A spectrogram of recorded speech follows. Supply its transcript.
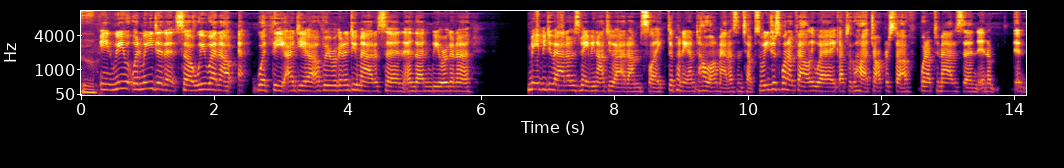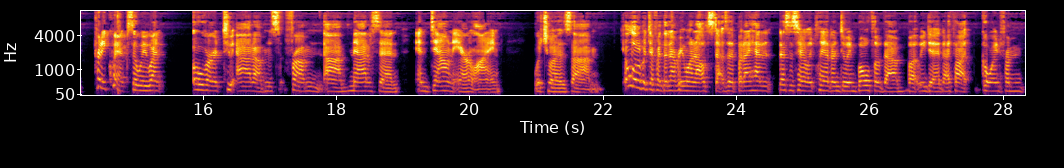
Yeah. I mean, we when we did it, so we went out with the idea of we were going to do Madison, and then we were going to maybe do Adams, maybe not do Adams, like depending on how long Madison took. So we just went up Valley Way, got to the hut, dropped our stuff, went up to Madison in a in pretty quick. So we went over to Adams from um, Madison and down airline, which was um, a little bit different than everyone else does it. But I hadn't necessarily planned on doing both of them, but we did. I thought going from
